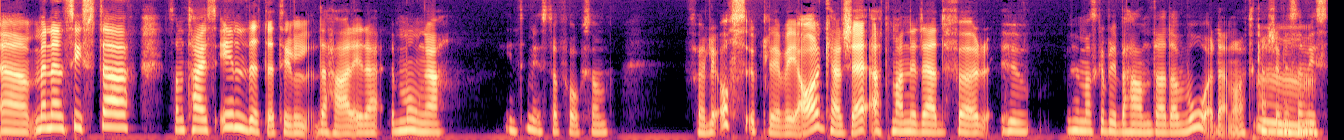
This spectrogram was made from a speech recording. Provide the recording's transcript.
Uh, men en sista som ties in lite till det här är det många, inte minst av folk som följer oss, upplever jag kanske, att man är rädd för hur, hur man ska bli behandlad av vården och att det kanske mm. finns en viss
